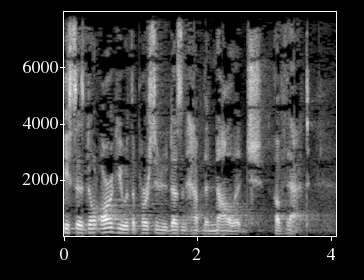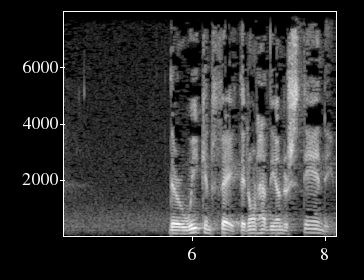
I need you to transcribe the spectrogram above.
he says don't argue with the person who doesn't have the knowledge of that. They're weak in faith. They don't have the understanding.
